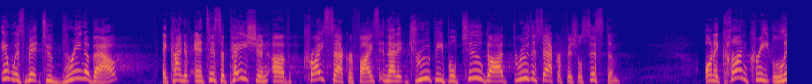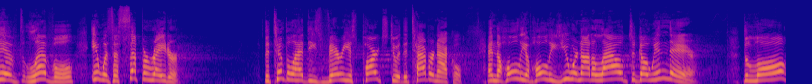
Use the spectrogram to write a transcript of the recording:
It was meant to bring about a kind of anticipation of Christ's sacrifice in that it drew people to God through the sacrificial system. On a concrete, lived level, it was a separator. The temple had these various parts to it the tabernacle and the Holy of Holies. You were not allowed to go in there. The law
